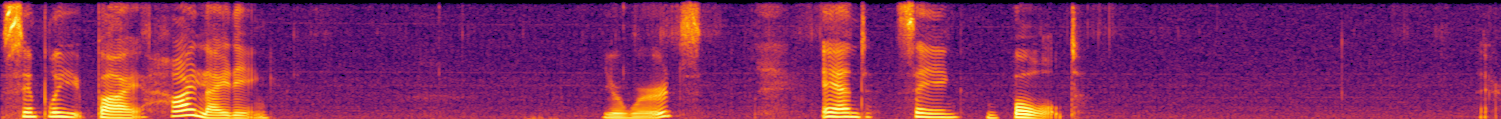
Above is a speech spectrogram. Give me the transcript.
simply by highlighting your words and saying bold. There.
